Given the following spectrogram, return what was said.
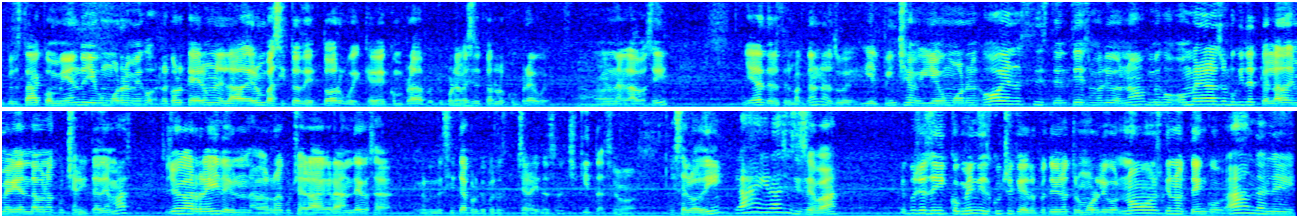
Y pues estaba comiendo y llegó un morro y me dijo, recuerdo que era un helado, era un vasito de Thor, güey, que había comprado, porque por el vasito de Thor lo compré, güey. Era un helado así. Y era de los del McDonald's, güey. Y el pinche, y llegó un morro y me dijo, oye, no es asistente. Y eso me digo, no. Me dijo, me regalas un poquito de tu helado. Y me habían dado una cucharita de más. Entonces yo agarré y le di una, agarré una cucharada grande, o sea, grandecita, porque pues las cucharaditas son chiquitas. Sí. Y se lo di, ay, gracias, y se va. Y pues yo seguí comiendo y escucho que de repente viene otro morro. Le digo, no, es que no tengo, ándale.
